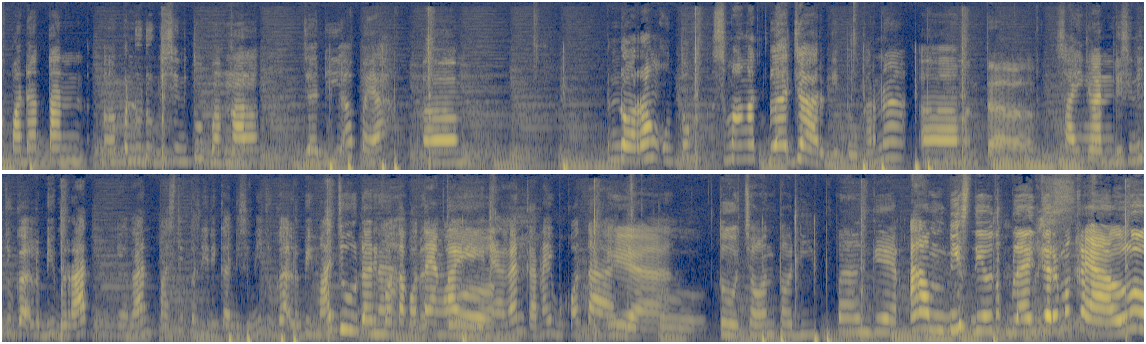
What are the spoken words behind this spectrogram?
kepadatan eh, penduduk di sini tuh bakal jadi apa ya? em, pendorong untuk semangat belajar gitu karena em, mantap saingan di sini juga lebih berat ya kan pasti pendidikan di sini juga lebih maju dari Nah, kota-kota yang betul. lain ya kan karena ibu kota Iya. gitu Tuh contoh di Pangger ambis dia untuk belajar emang kayak lu.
